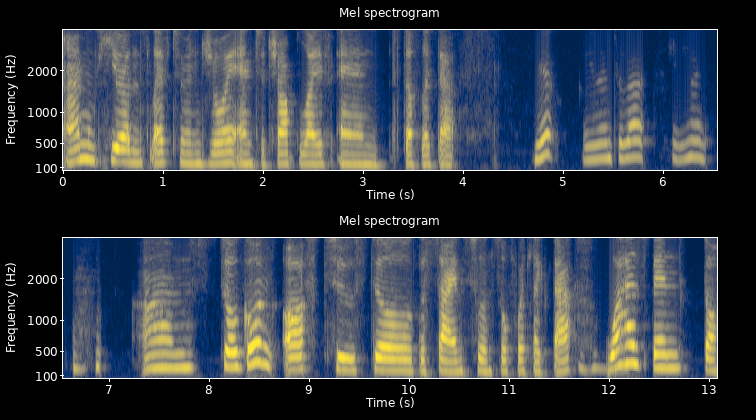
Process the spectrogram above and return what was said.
I'm here on this life to enjoy and to chop life and stuff like that. Yeah, amen to that. Um, so going off to still the science field and so forth like that, mm-hmm. what has been the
